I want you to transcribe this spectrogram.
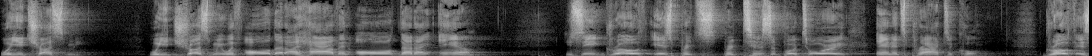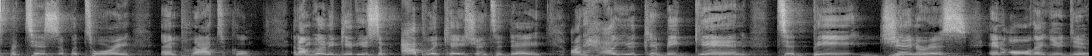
Will you trust me? Will you trust me with all that I have and all that I am? You see, growth is participatory and it's practical. Growth is participatory and practical. And I'm going to give you some application today on how you can begin to be generous in all that you do.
